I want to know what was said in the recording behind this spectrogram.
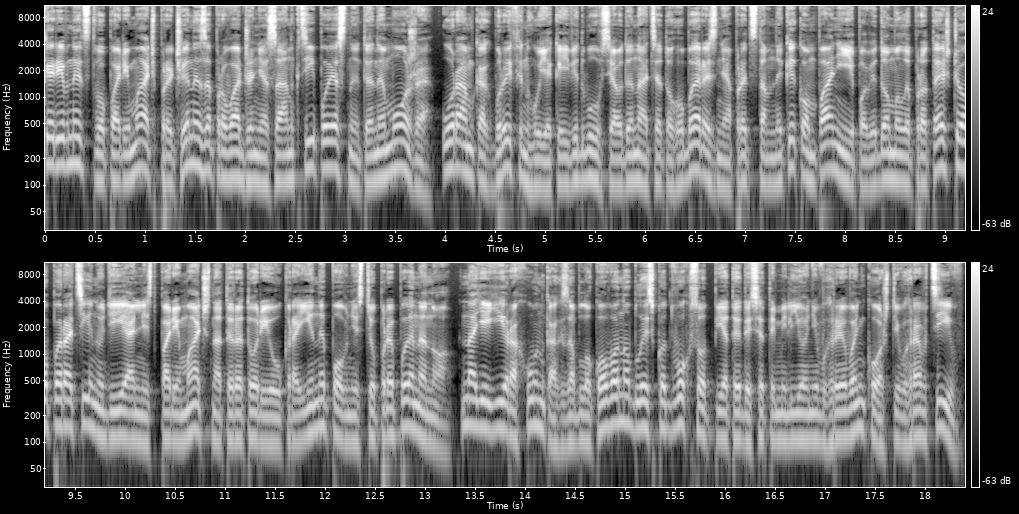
Керівництво Parimatch причини запровадження санкцій пояснити не може. У рамках брифінгу, який відбувся 11 березня, представники компанії повідомили про те, що операційну діяльність Parimatch на території України повністю припинено. На її рахунках заблоковано близько 250 мільйонів гривень коштів гравців.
